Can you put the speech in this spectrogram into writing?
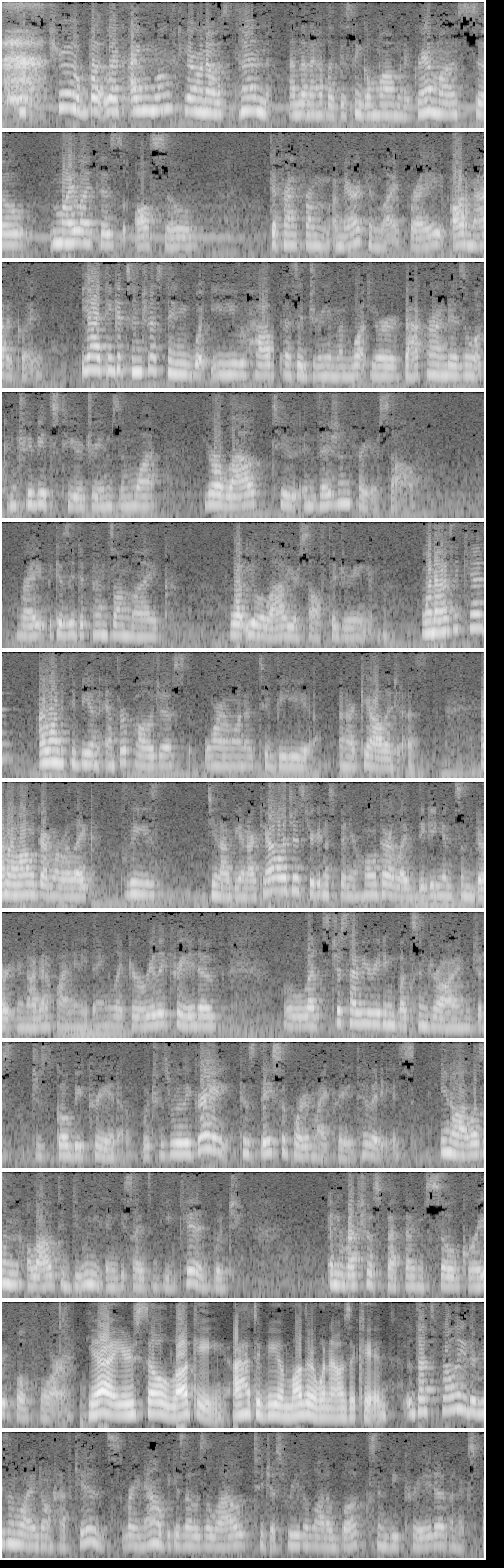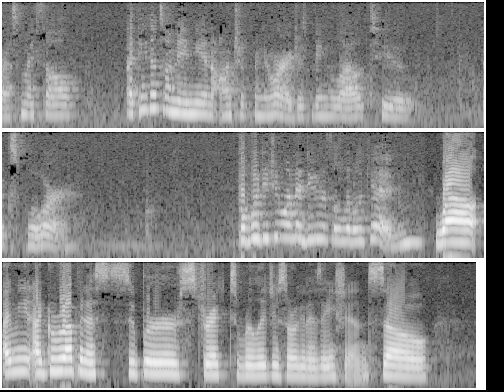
It's true, but like I moved here when I was 10 and then I have like a single mom and a grandma, so my life is also different from American life, right? Automatically. Yeah, I think it's interesting what you have as a dream and what your background is and what contributes to your dreams and what you're allowed to envision for yourself, right? Because it depends on like what you allow yourself to dream. When I was a kid, I wanted to be an anthropologist or I wanted to be an archaeologist. And my mom and grandma were like, please do not be an archaeologist. You're going to spend your whole entire life digging in some dirt. You're not going to find anything. Like, you're really creative. Let's just have you reading books and drawing. Just, just go be creative, which was really great because they supported my creativities. You know, I wasn't allowed to do anything besides be a kid, which in retrospect, I'm so grateful for. yeah, you're so lucky. I had to be a mother when I was a kid. That's probably the reason why I don't have kids right now because I was allowed to just read a lot of books and be creative and express myself. I think that's what made me an entrepreneur, just being allowed to explore. But what did you want to do as a little kid? Well, I mean, I grew up in a super strict religious organization. So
